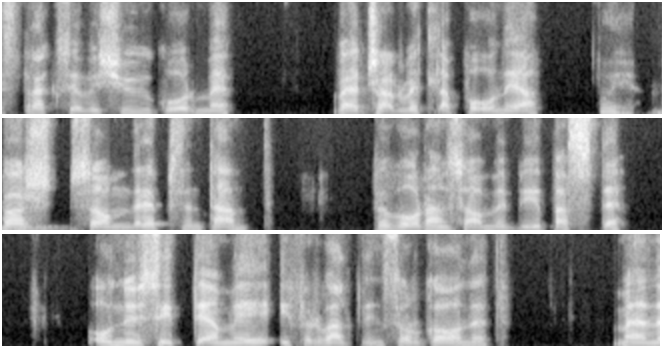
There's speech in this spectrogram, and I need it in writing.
strax över 20 år med världsarvet Laponia. Oj. Först som representant för våran sameby Baste. Och nu sitter jag med i förvaltningsorganet. Men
